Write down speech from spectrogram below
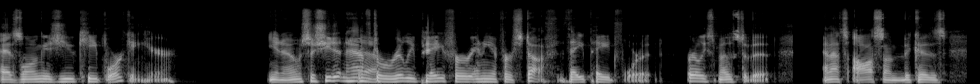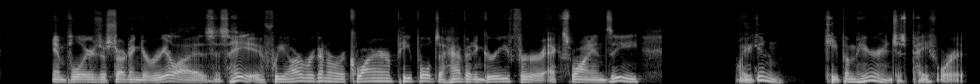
as long as you keep working here." You know, so she didn't have Yeah. to really pay for any of her stuff. They paid for it, or at least most of it. And that's awesome because employers are starting to realize is hey, if we are we're going to require people to have a degree for X, Y, and Z, well, you can keep them here and just pay for it.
